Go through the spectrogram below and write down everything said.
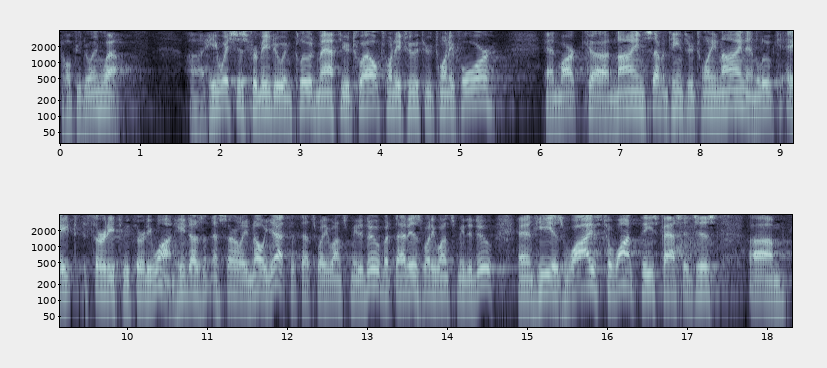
I hope you're doing well. Uh, he wishes for me to include Matthew 12, 22 through 24, and Mark uh, 9, 17 through 29, and Luke 8, 30 through 31. He doesn't necessarily know yet that that's what he wants me to do, but that is what he wants me to do, and he is wise to want these passages um,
